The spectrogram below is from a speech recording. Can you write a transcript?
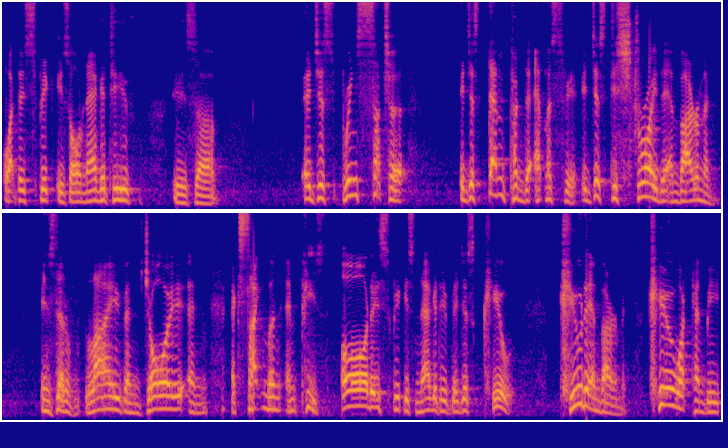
what they speak is all negative, is uh, it just brings such a it just dampened the atmosphere. It just destroyed the environment instead of life and joy and excitement and peace. All they speak is negative. They just kill kill the environment kill what can be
